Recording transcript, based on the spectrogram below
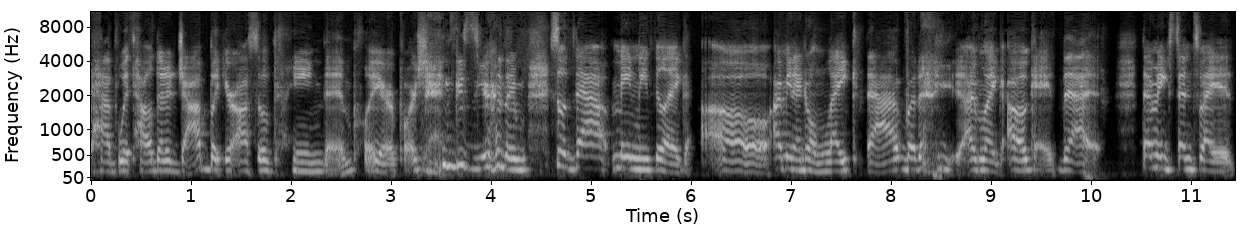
have withheld at a job, but you're also paying the employer portion because you're the. So that made me feel like, oh, I mean, I don't like that, but I, am like, oh, okay, that that makes sense why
